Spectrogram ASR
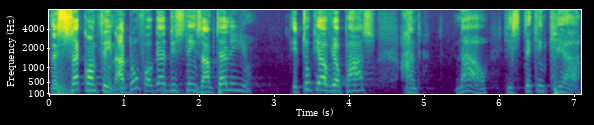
The second thing, and don't forget these things I'm telling you. He took care of your past, and now he's taking care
